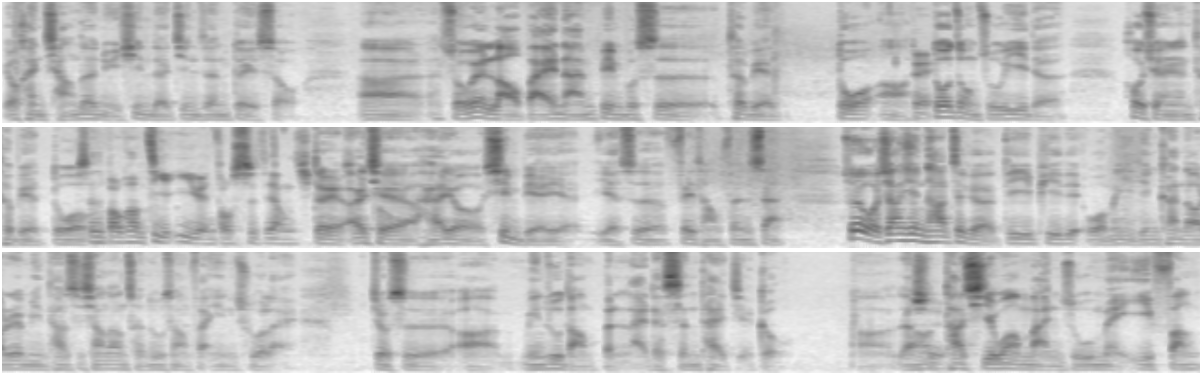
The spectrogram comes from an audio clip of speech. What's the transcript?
有很强的女性的竞争对手啊，所谓老白男并不是特别多啊，对，多种族裔的。候选人特别多，甚至包括自己的议员都是这样子。对，而且还有性别也也是非常分散，所以我相信他这个第一批，我们已经看到任命，他是相当程度上反映出来，就是啊，民主党本来的生态结构啊，然后他希望满足每一方，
